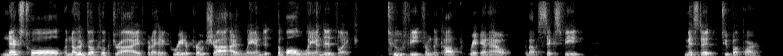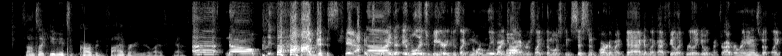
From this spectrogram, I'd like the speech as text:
next hole, another duck hook drive, but I had a great approach shot. I landed, the ball landed like two feet from the cup, ran out about six feet, missed it, two putt par. Sounds like you need some carbon fiber in your life, Kev. Uh, no, it- I'm just kidding. I'm no. just- I, don't- it, well, it's weird because like normally my Well- driver's like the most consistent part of my bag, and like I feel like really good with my driver in my hands. But like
